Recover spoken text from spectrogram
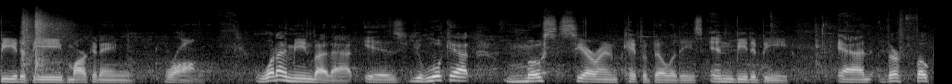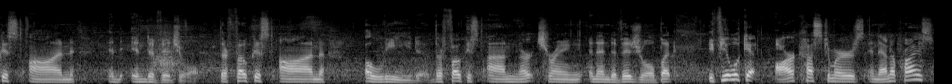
B2B marketing wrong. What I mean by that is you look at most CRM capabilities in B2B and they're focused on an individual. They're focused on a lead. They're focused on nurturing an individual. But if you look at our customers in enterprise,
